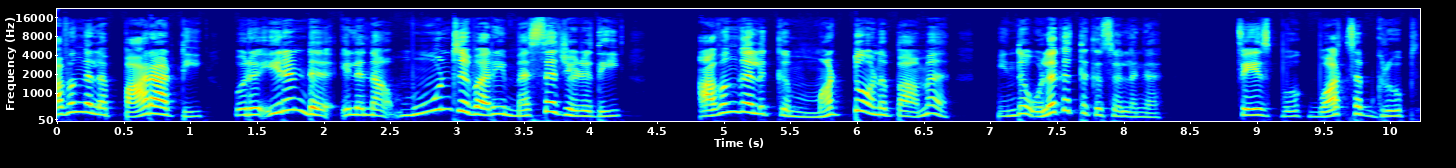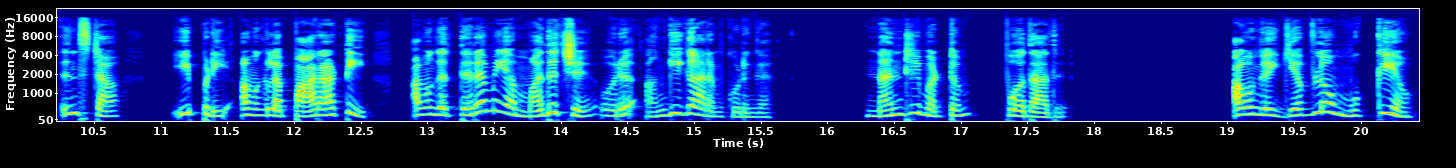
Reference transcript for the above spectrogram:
அவங்கள பாராட்டி ஒரு இரண்டு இல்லனா மூன்று வரி மெசேஜ் எழுதி அவங்களுக்கு மட்டும் அனுப்பாம இந்த உலகத்துக்கு சொல்லுங்க. ஃபேஸ்புக் வாட்ஸ்அப் குரூப்ஸ் இன்ஸ்டா இப்படி அவங்கள பாராட்டி அவங்க திறமைய மதிச்சு ஒரு அங்கீகாரம் கொடுங்க. நன்றி மட்டும் போதாது. அவங்க எவ்ளோ முக்கியம்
